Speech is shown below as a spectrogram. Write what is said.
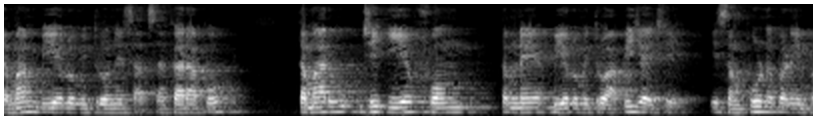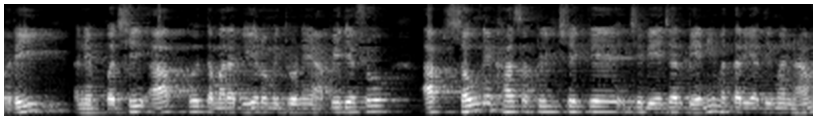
તમામ બીએલઓ મિત્રોને સાથ સહકાર આપો. તમારું જે ઈએફ ફોર્મ તમને બીએલઓ મિત્રો આપી જાય છે, એ સંપૂર્ણપણે ભરી અને પછી આપ તમારા બીએલઓ મિત્રોને આપી દેશો. આપ સૌને ખાસ અપીલ છે કે જે બે હજાર બેની મતદાર યાદીમાં નામ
